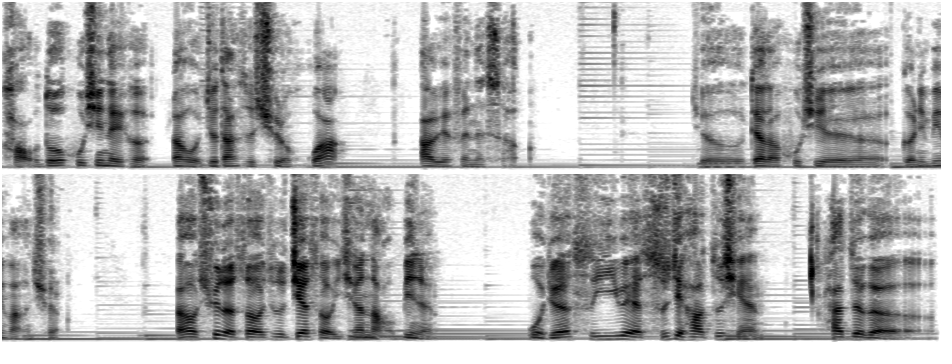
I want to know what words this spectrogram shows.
好多呼吸内科。然后我就当时去了呼二，二月份的时候就调到呼吸隔离病房去了。然后去的时候就是接手以前老病人，我觉得是一月十几号之前，他这个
